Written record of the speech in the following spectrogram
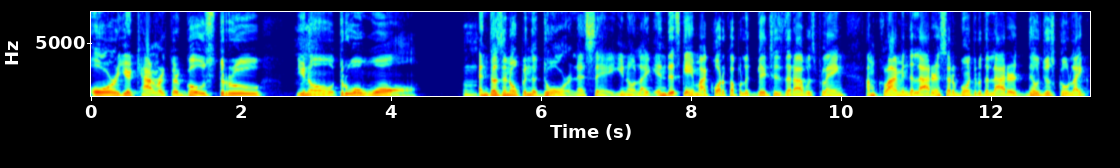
or your character goes through, you know, through a wall mm. and doesn't open the door, let's say. You know, like in this game, I caught a couple of glitches that I was playing. I'm climbing the ladder. Instead of going through the ladder, they'll just go like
